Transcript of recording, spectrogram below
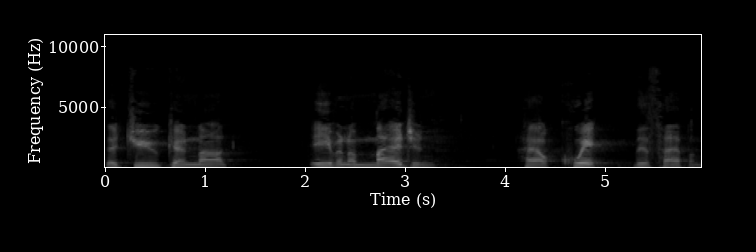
that you cannot even imagine how quick this happened.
